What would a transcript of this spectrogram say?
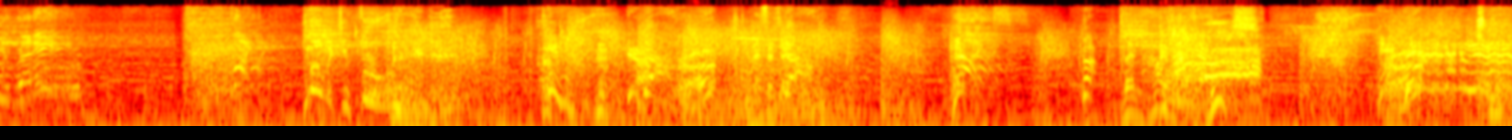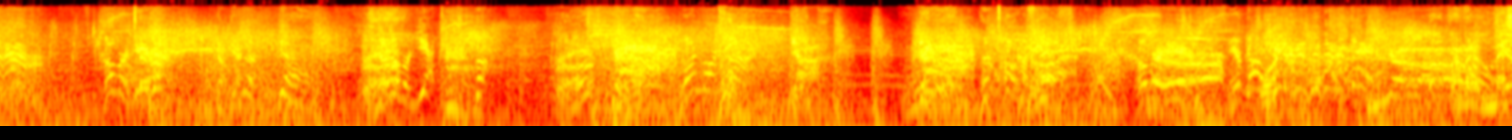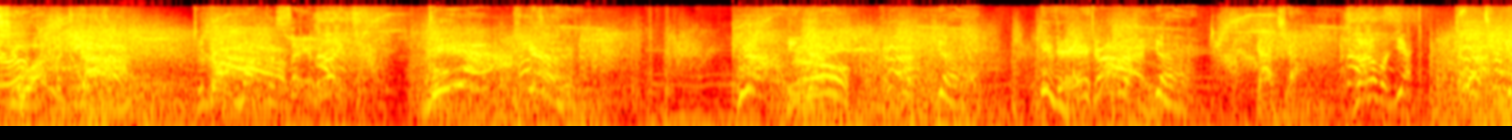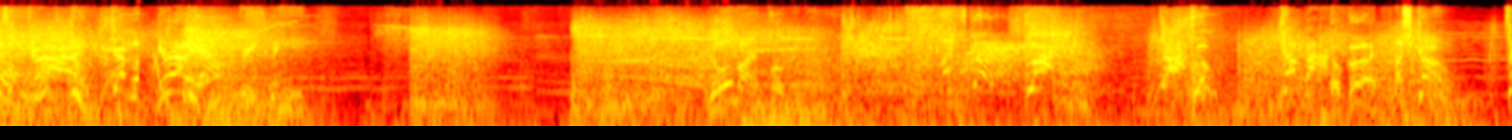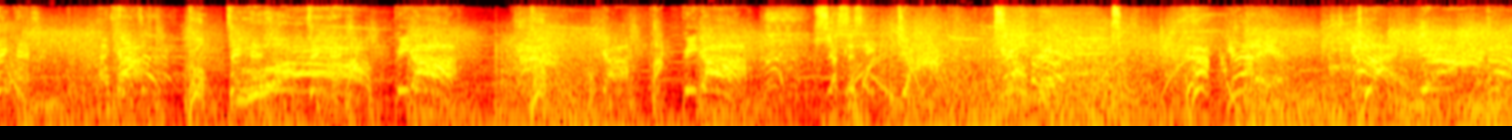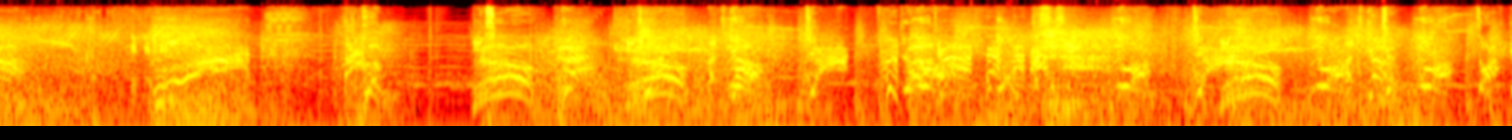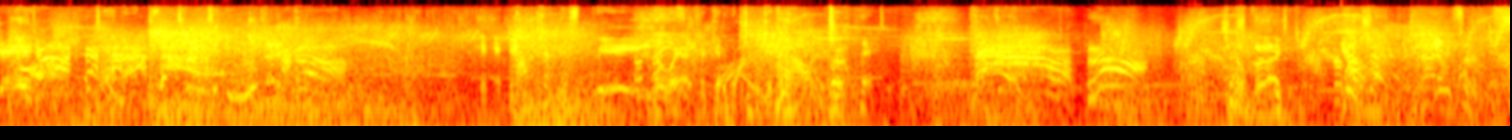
you ready? Fight! Move it, you fool! this is it. Nice! Then how about this? Do not mock the Saiyan race! Die! Gotcha! It's not over yet! You're out of here! Beat me! You're my opponent. Let's go! Block! Jump back! No good. Let's go! Take this! I got it! Be gone! Just this! Get over here! You're out of here! Let's go! Let's go! How can this be? No way I can get what you get now. Pathetic. No good. Insolence!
